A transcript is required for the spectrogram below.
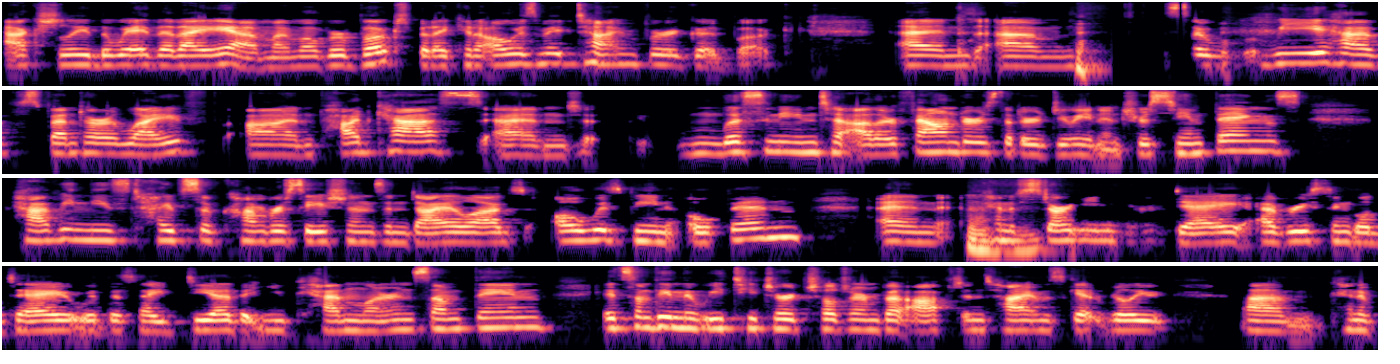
actually the way that I am. I'm overbooked, but I can always make time for a good book. And um, so we have spent our life on podcasts and listening to other founders that are doing interesting things having these types of conversations and dialogues always being open and mm-hmm. kind of mm-hmm. starting your day every single day with this idea that you can learn something it's something that we teach our children but oftentimes get really um, kind of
